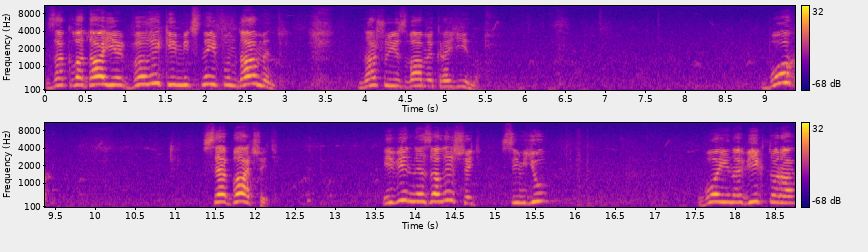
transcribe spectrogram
закладає великий міцний фундамент нашої з вами країни. Бог все бачить, і Він не залишить сім'ю воїна Віктора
